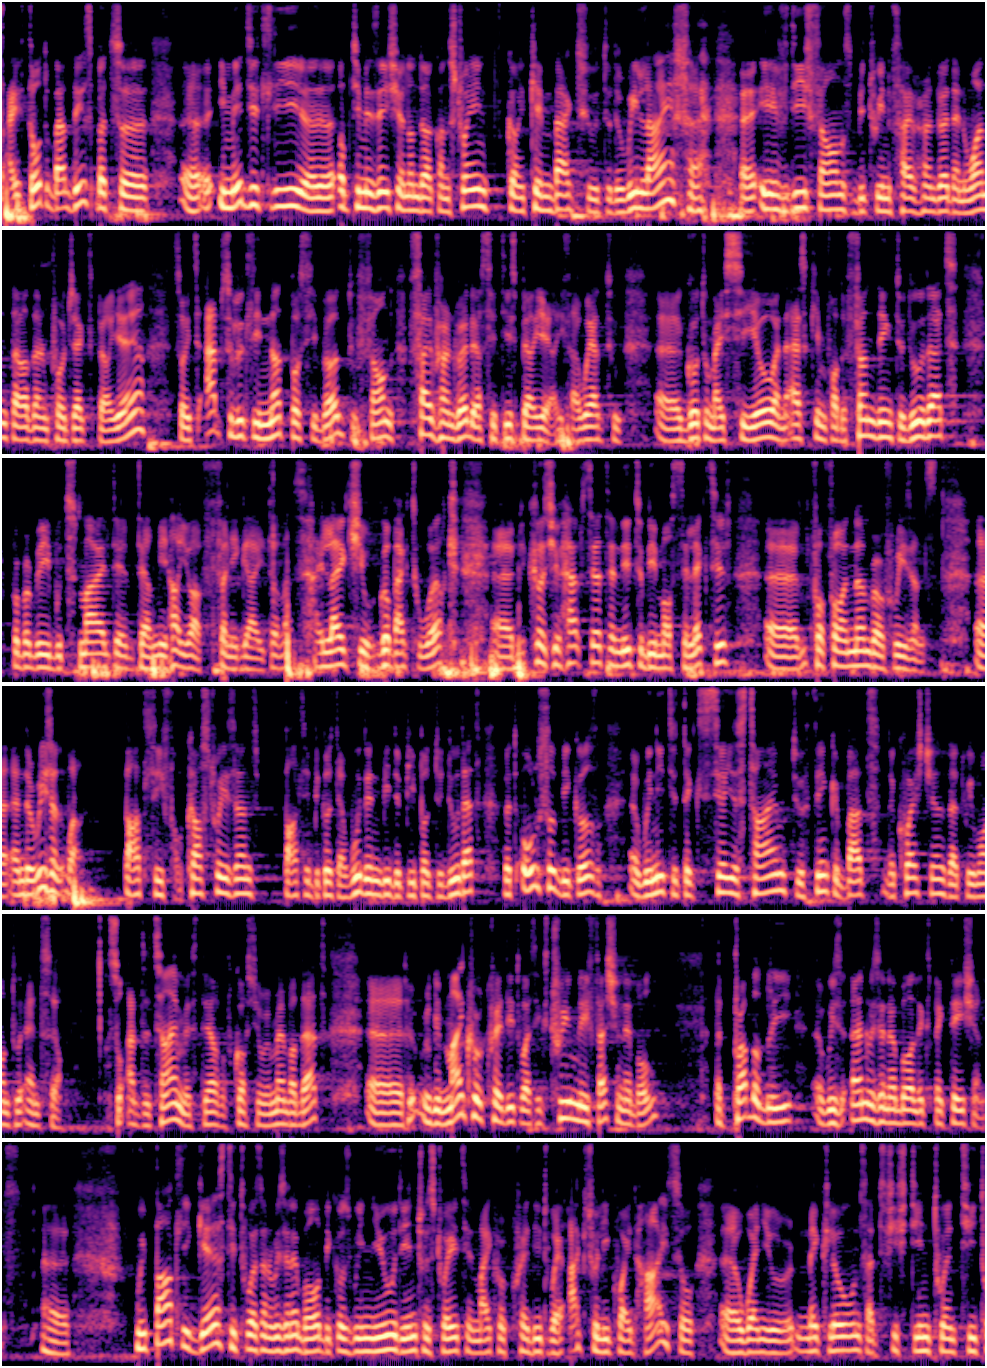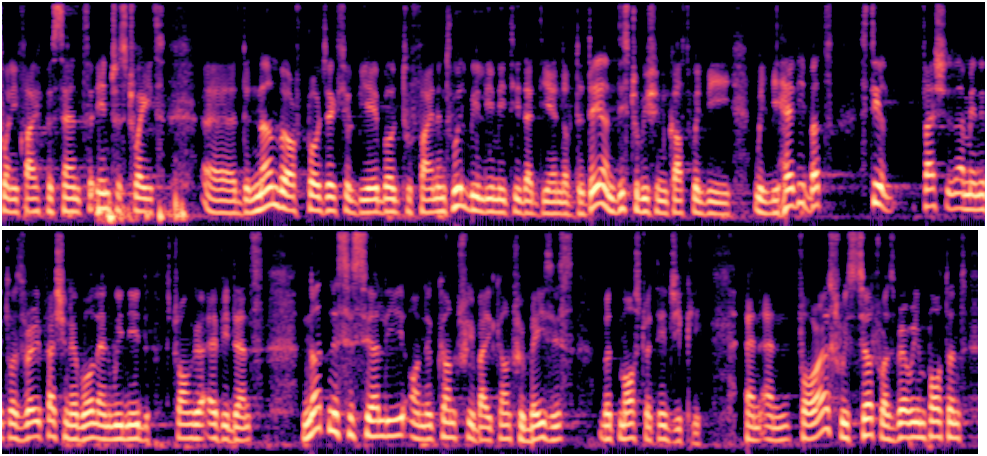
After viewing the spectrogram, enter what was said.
I thought about this, but uh, uh, immediately uh, optimization under constraint came back to, to the real life. AFD funds between 500 and 1,000 projects per year, so it's absolutely not possible to fund 500 RCTs per year. If I were to uh, go to my CEO and ask him for the funding to do that, probably he would smile, and tell me, "How oh, you are a funny guy, Thomas. I like you. Go back to work," uh, because you have certainly to be more selective uh, for, for a number of reasons. and the reason, well, partly for cost reasons, partly because there wouldn't be the people to do that, but also because uh, we need to take serious time to think about the questions that we want to answer. So at the time, Esther, of course, you remember that, uh, microcredit was extremely fashionable, but probably uh, with unreasonable expectations. Uh, we partly guessed it was unreasonable because we knew the interest rates in microcredit were actually quite high. So uh, when you make loans at 15, 20, 25% interest rates, the number of projects you'll be able to finance will be limited at the end of the day, and distribution costs will be, will be heavy, but still fashion, I mean, it was very fashionable, and we need stronger evidence, not necessarily on a country by country basis, but more strategically. And, and for us, research was very important.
